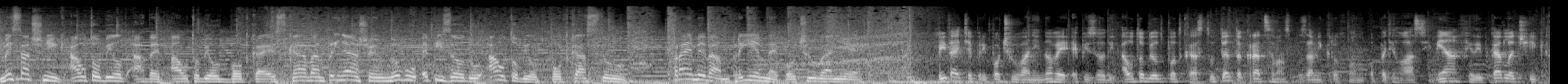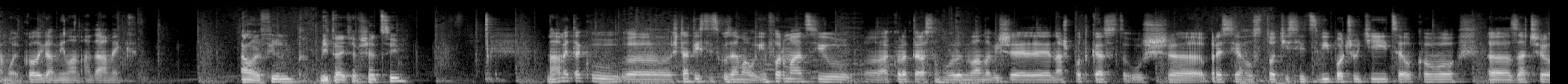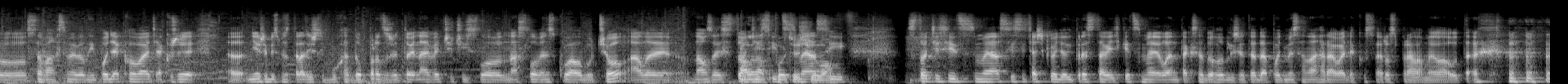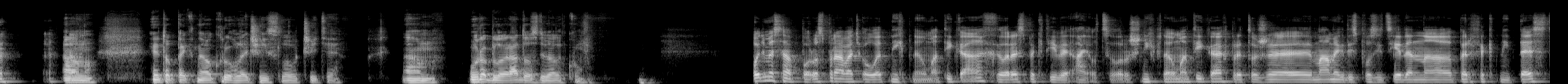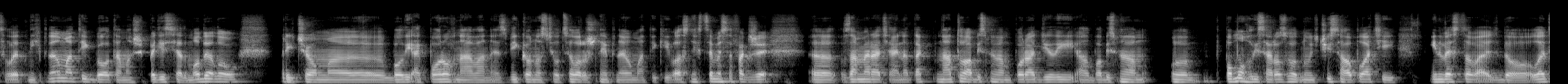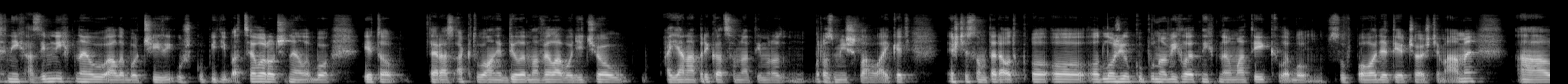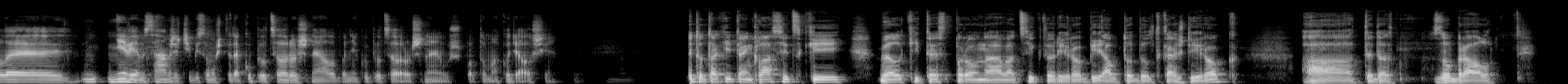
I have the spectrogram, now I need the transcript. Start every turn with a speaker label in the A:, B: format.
A: Mesačník Autobild a web autobild.sk vám prinášajú novú epizódu Autobild podcastu. Prajme vám príjemné počúvanie.
B: Vítajte pri počúvaní novej epizódy Autobild podcastu. Tentokrát sa vám spoza mikrofónu opäť hlásim ja, Filip Kadlečík a môj kolega Milan Adámek.
C: Ahoj Filip, vítajte všetci.
B: Máme takú e, štatistickú zaujímavú informáciu. E, akorát teraz som hovoril Milanovi, že náš podcast už e, presiahol 100 tisíc vypočutí celkovo, e, za čo sa vám chceme veľmi poďakovať. Akože e, nie, že by sme sa teraz išli búchať do prc, že to je najväčšie číslo na Slovensku alebo čo, ale naozaj 100 tisíc sme asi 100 tisíc sme asi si ťažko vedeli predstaviť, keď sme len tak sa dohodli, že teda poďme sa nahrávať, ako sa rozprávame o autách.
C: Áno, je to pekné okrúhle číslo určite nám urobilo radosť veľkú.
B: Poďme sa porozprávať o letných pneumatikách, respektíve aj o celoročných pneumatikách, pretože máme k dispozícii jeden e, perfektný test letných pneumatik, bolo tam až 50 modelov, pričom e, boli aj porovnávané s výkonnosťou celoročnej pneumatiky. Vlastne chceme sa fakt, že e, zamerať aj na to, aby sme vám poradili, alebo aby sme vám pomohli sa rozhodnúť, či sa oplatí investovať do letných a zimných pneu, alebo či už kúpiť iba celoročné, lebo je to teraz aktuálne dilema veľa vodičov. A ja napríklad som nad tým roz, rozmýšľal, aj keď ešte som teda od, o, odložil kúpu nových letných pneumatík, lebo sú v pohode tie, čo ešte máme, ale neviem sám, že či by som už teda kúpil celoročné alebo nekúpil celoročné už potom ako ďalšie.
C: Je to taký ten klasický veľký test porovnávací, ktorý robí Autobild každý rok a teda zobral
